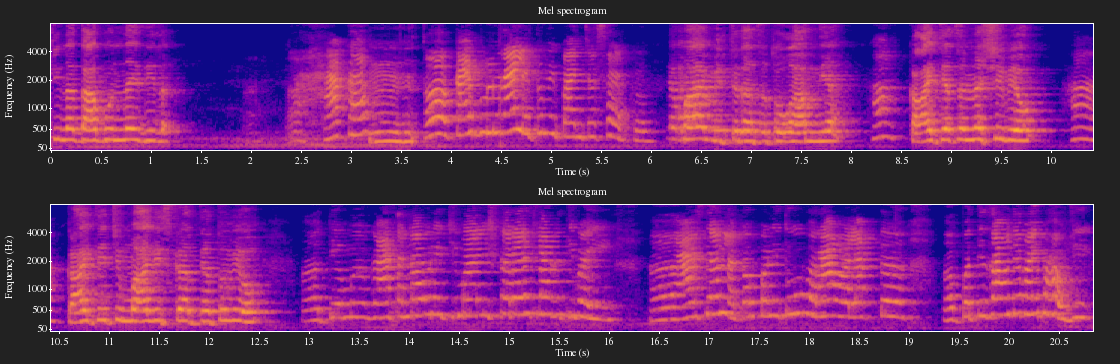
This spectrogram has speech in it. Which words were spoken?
तिनं दाबून नाही दिलं. हा का? हम्म. हो काय बोलू राहिले तुम्ही पांच्यासारखं त्या माझ्या मित्राचा तो आमन्या. हा? काय त्याचं नशीब आहे हो. काय त्याची मालिश करते तुम्ही हो? अ, ते मग आता नवऱ्याची मालिश करायच लागती बाई. अ, आज त्यांना कंपनीत उभं राहावं लागतं. अ, पण ते जाऊ दे बाई भाऊजी.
